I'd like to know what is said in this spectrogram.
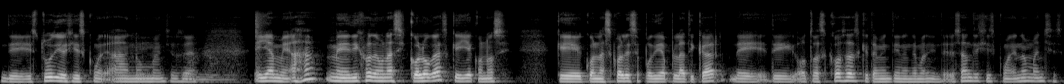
de estudios y es como, de, ah, no manches, o sea, ella me, ajá, me dijo de unas psicólogas que ella conoce que con las cuales se podía platicar de, de, otras cosas que también tienen temas interesantes y es como de no manches,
